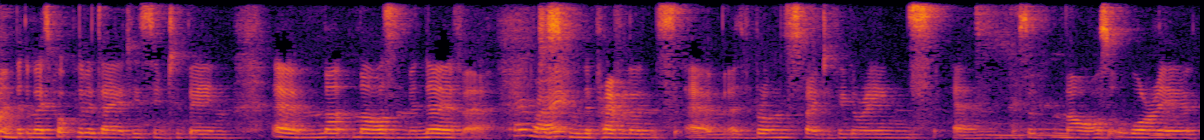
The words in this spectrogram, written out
Um, but the most popular deities seem to have been um, Mars and Minerva, oh, right. just from the prevalence um, of bronze photo figurines, um, sort of Mars or warrior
